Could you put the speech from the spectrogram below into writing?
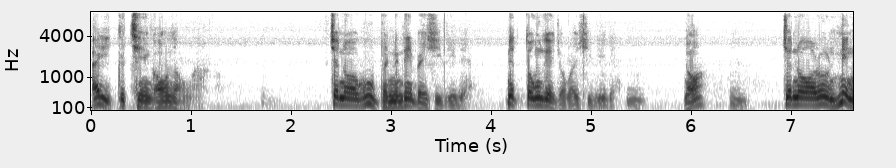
အဲ့ဒီကချင်ကောင်းဆောင်ကကျွန်တော်အခုဘယ်နှစ်နှစ်ပဲရှိသေးတယ်နှစ်30ကျော်ပဲရှိသေးတယ်နော် ကျွန်တော်တို့နှစ်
